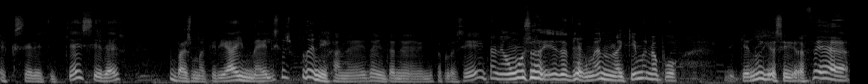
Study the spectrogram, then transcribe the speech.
εξαιρετικές σειρές. Μην πας μακριά, οι μέλισσε που δεν, είχαν, δεν ήταν μυθοπλασία, ήταν όμως φτιαγμένο ένα κείμενο από καινούργια συγγραφέα,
